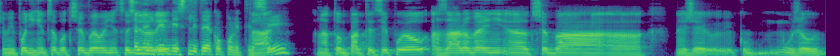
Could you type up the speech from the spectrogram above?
že my po nich něco potřebujeme, něco Co vy dělali. vymyslíte jako politici? Na tom participují a zároveň eh, třeba eh, ne, že jako můžou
